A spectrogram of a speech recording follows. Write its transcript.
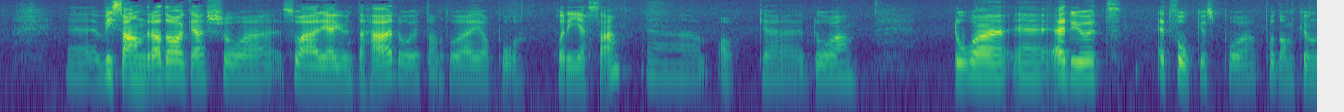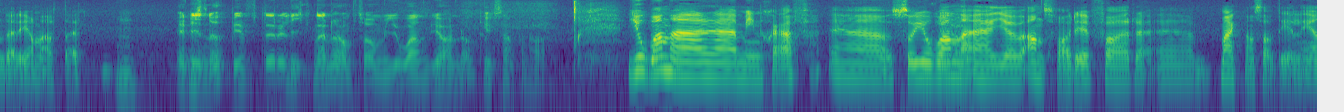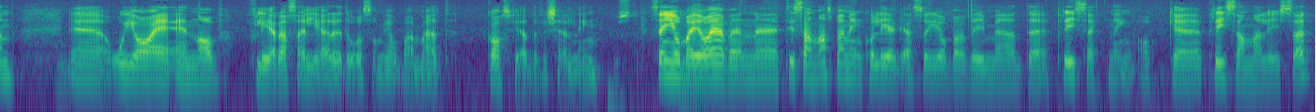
Eh, vissa andra dagar så, så är jag ju inte här då utan då är jag på, på resa. Eh, och eh, då, då eh, är det ju ett, ett fokus på, på de kunder jag möter. Mm. Är dina uppgifter liknande de som Johan Björndal till exempel har? Johan är eh, min chef. eh, Så Johan ja. är ju ansvarig för eh, marknadsavdelningen. Eh, Och jag är en av flera säljare då som jobbar med gasfjäderförsäljning. Sen jobbar jag även tillsammans med min kollega så jobbar vi med prissättning och prisanalyser.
